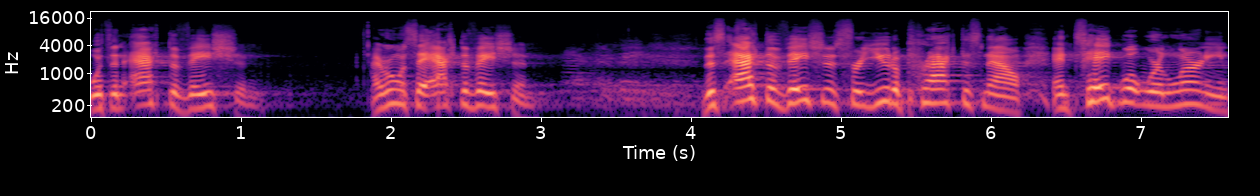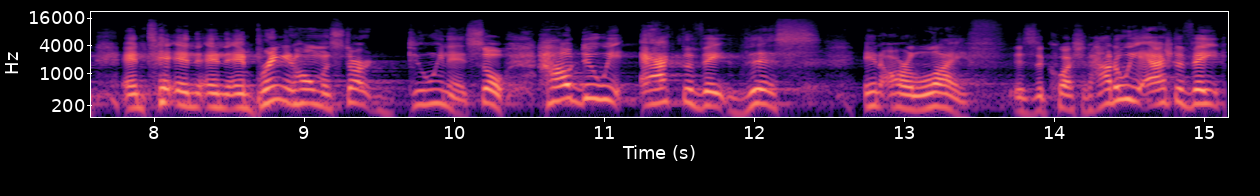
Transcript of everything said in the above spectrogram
with an activation. Everyone say activation. This activation is for you to practice now and take what we're learning and, t- and, and, and bring it home and start doing it. So, how do we activate this in our life? Is the question. How do we activate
